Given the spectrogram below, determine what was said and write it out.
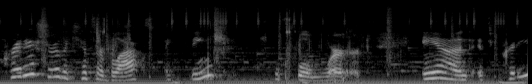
Pretty sure the kits are blacks. I think this will work. And it's pretty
